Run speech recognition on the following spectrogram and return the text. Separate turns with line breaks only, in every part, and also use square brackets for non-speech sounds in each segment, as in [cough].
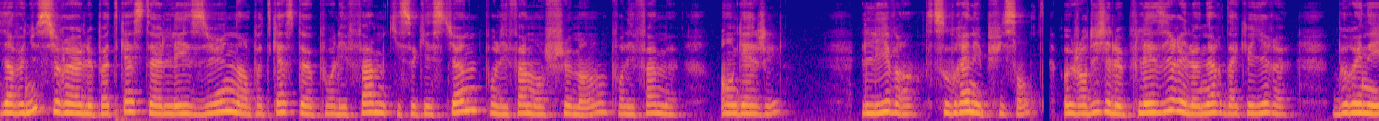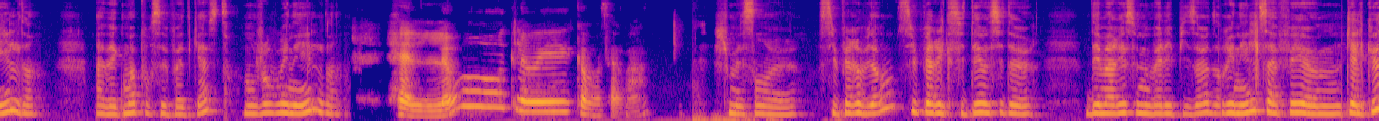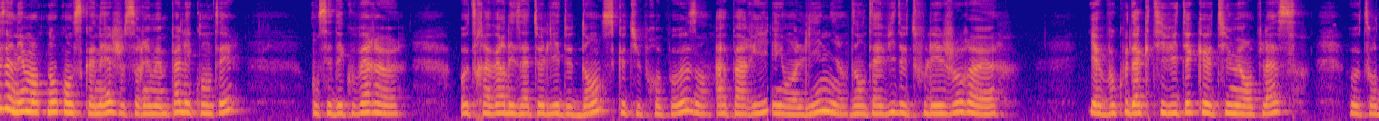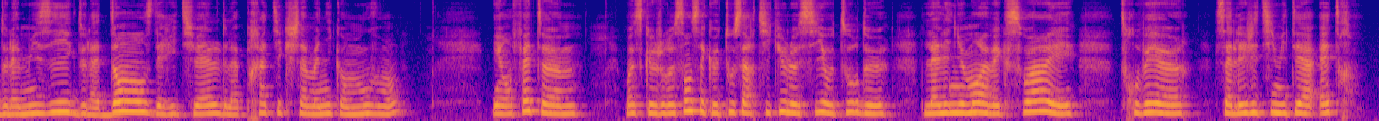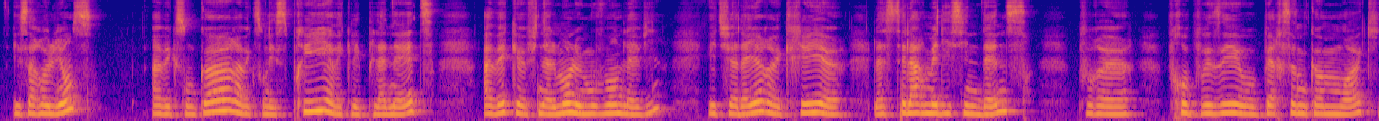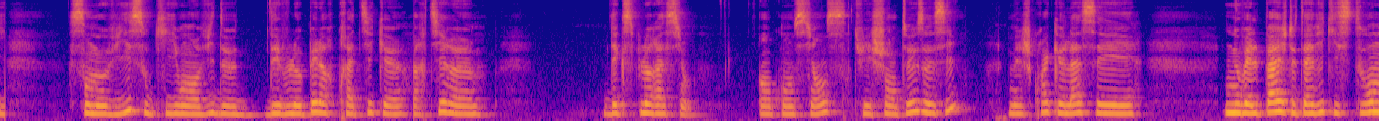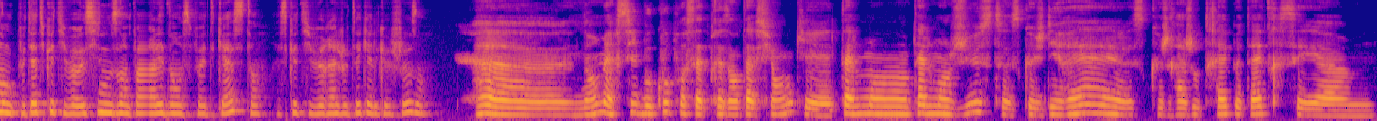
Bienvenue sur euh, le podcast Les Unes, un podcast pour les femmes qui se questionnent, pour les femmes en chemin, pour les femmes engagées, libres, souveraines et puissantes. Aujourd'hui, j'ai le plaisir et l'honneur d'accueillir euh, Brunéhilde avec moi pour ce podcast. Bonjour Brunéhilde.
Hello Chloé, comment ça va?
Je me sens euh, super bien, super excitée aussi de démarrer ce nouvel épisode. Brunhilde, ça fait euh, quelques années maintenant qu'on se connaît, je ne saurais même pas les compter. On s'est découvert euh, au travers des ateliers de danse que tu proposes à Paris et en ligne. Dans ta vie de tous les jours, euh, il y a beaucoup d'activités que tu mets en place autour de la musique, de la danse, des rituels, de la pratique chamanique en mouvement. Et en fait, moi ce que je ressens, c'est que tout s'articule aussi autour de l'alignement avec soi et trouver sa légitimité à être et sa reliance avec son corps, avec son esprit, avec les planètes, avec euh, finalement le mouvement de la vie. Et tu as d'ailleurs euh, créé euh, la Stellar Medicine Dance pour proposer aux personnes comme moi qui sont novices ou qui ont envie de développer leur pratique à partir d'exploration en conscience. Tu es chanteuse aussi, mais je crois que là c'est nouvelle page de ta vie qui se tourne, donc peut-être que tu vas aussi nous en parler dans ce podcast. Est-ce que tu veux rajouter quelque chose?
Euh, non, merci beaucoup pour cette présentation qui est tellement, tellement juste. Ce que je dirais, ce que je rajouterais peut-être, c'est euh,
